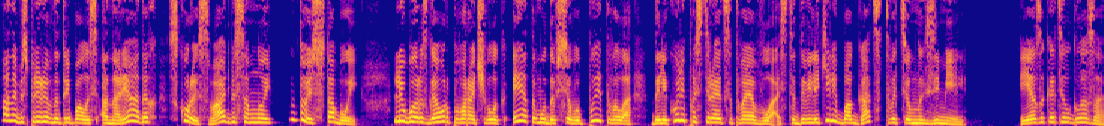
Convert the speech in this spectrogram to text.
она беспрерывно трепалась о нарядах, скорой свадьбе со мной, то есть с тобой. Любой разговор поворачивала к этому, да все выпытывала, далеко ли простирается твоя власть, да велики ли богатства темных земель». Я закатил глаза.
